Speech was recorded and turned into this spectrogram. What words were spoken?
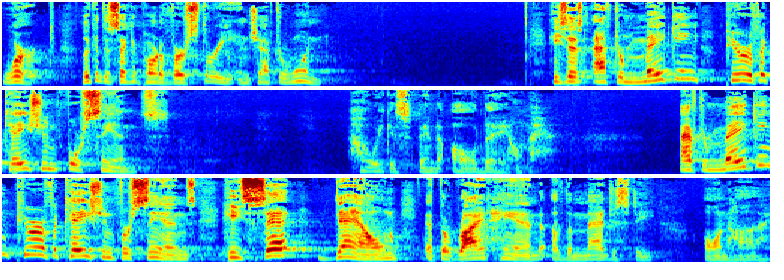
worked. Look at the second part of verse 3 in chapter 1. He says, After making purification for sins, Oh, we could spend all day on that. After making purification for sins, he sat down at the right hand of the majesty on high.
